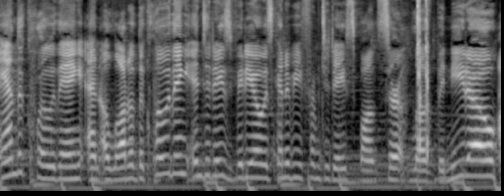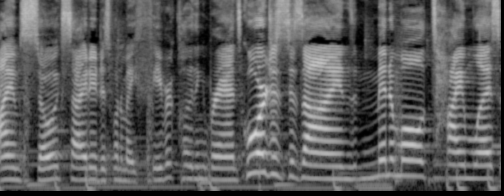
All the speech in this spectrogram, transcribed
and the clothing. And a lot of the clothing in today's video is gonna be from today's sponsor, Love Bonito. I am so excited. It's one of my favorite clothing brands. Gorgeous designs, minimal, timeless,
